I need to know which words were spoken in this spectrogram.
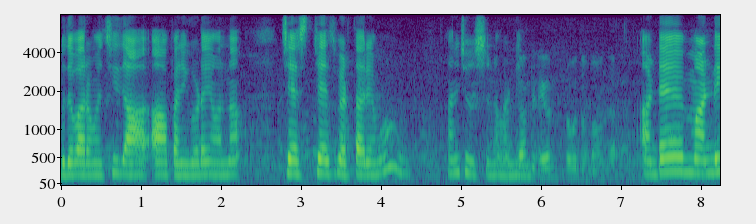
బుధవారం వచ్చి ఆ పని కూడా ఏమన్నా చేసి చేసి పెడతారేమో అని చూస్తున్నామండి. అంటే మా అండి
